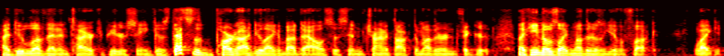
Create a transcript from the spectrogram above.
I do love that entire computer scene because that's the part I do like about Dallas is him trying to talk to mother and figure like he knows like mother doesn't give a fuck. Like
